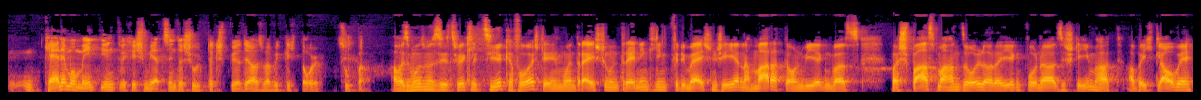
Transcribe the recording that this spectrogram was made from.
in keinem Moment irgendwelche Schmerzen in der Schulter gespürt. Ja, es war wirklich toll. Super. Aber das muss man sich jetzt wirklich circa vorstellen. Man drei Stunden Training klingt für die meisten schon eher nach Marathon wie irgendwas, was Spaß machen soll oder irgendwo ein System hat. Aber ich glaube,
